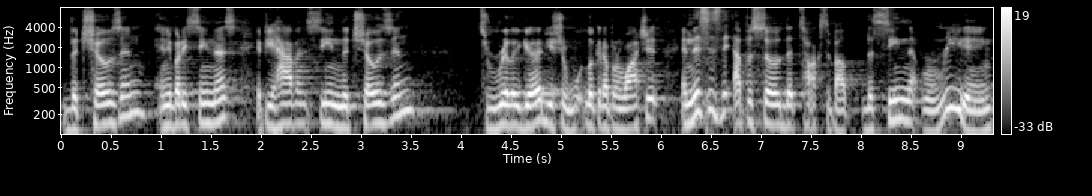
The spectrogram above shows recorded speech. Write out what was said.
The Chosen. Anybody seen this? If you haven't seen The Chosen, it's really good. You should look it up and watch it. And this is the episode that talks about the scene that we're reading.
